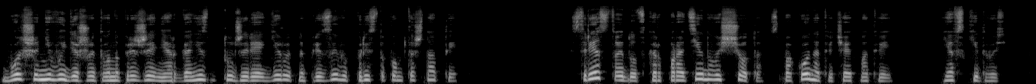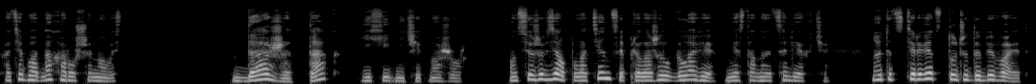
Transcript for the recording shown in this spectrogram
Больше не выдержу этого напряжения. Организм тут же реагирует на призывы приступом тошноты. Средства идут с корпоративного счета, спокойно отвечает Матвей. Я вскидываюсь. Хотя бы одна хорошая новость. Даже так? Ехидничает мажор. Он все же взял полотенце и приложил к голове. Мне становится легче. Но этот стервец тут же добивает.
